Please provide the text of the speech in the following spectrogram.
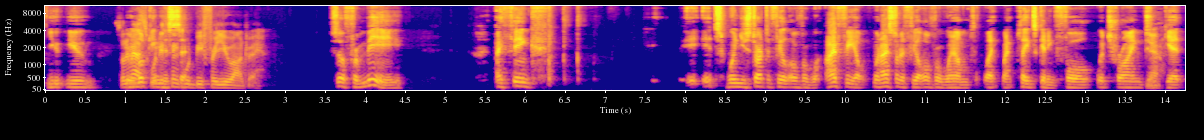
You, you. So let me ask, what do you think say, would be for you, Andre? So for me, I think it's when you start to feel overwhelmed. I feel when I start to feel overwhelmed, like my plate's getting full with trying to yeah. get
